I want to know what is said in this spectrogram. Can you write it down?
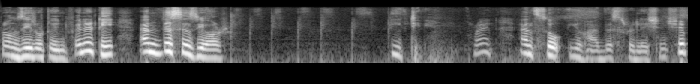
from 0 to infinity and this is your E t right. And so, you have this relationship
